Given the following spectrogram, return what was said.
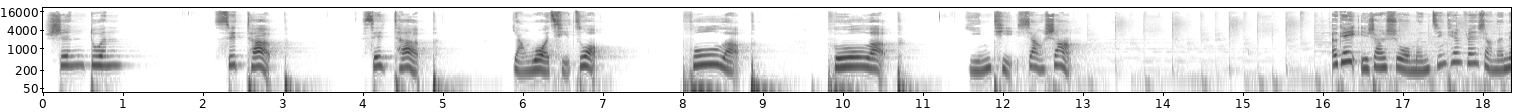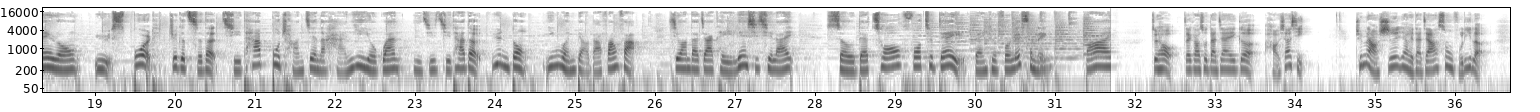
深蹲，sit up，sit up，仰卧起坐。Pull up, pull up，引体向上。 OK，以上是我们今天分享的内容，与 “sport” 这个词的其他不常见的含义有关，以及其他的运动英文表达方法。希望大家可以练习起来。So that's all for today. Thank you for listening. Bye. 最后再告诉大家一个好消息，Jimmy 老师要给大家送福利了。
